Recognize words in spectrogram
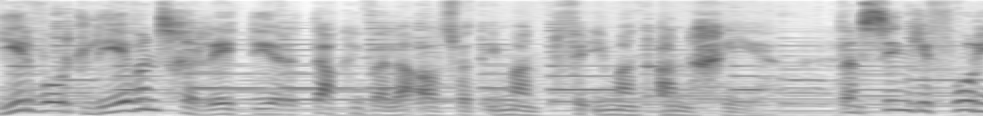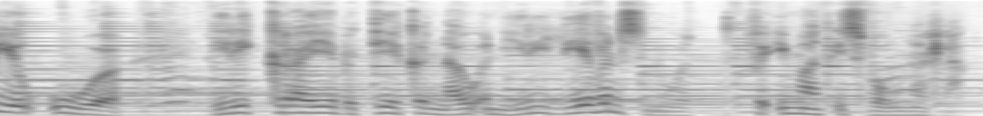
Hier word lewens gered deur 'n takkiewille als wat iemand vir iemand aangee. Dan sien jy voor jou oë, hierdie kruie beteken nou in hierdie lewensnood vir iemand iets wonderlik.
